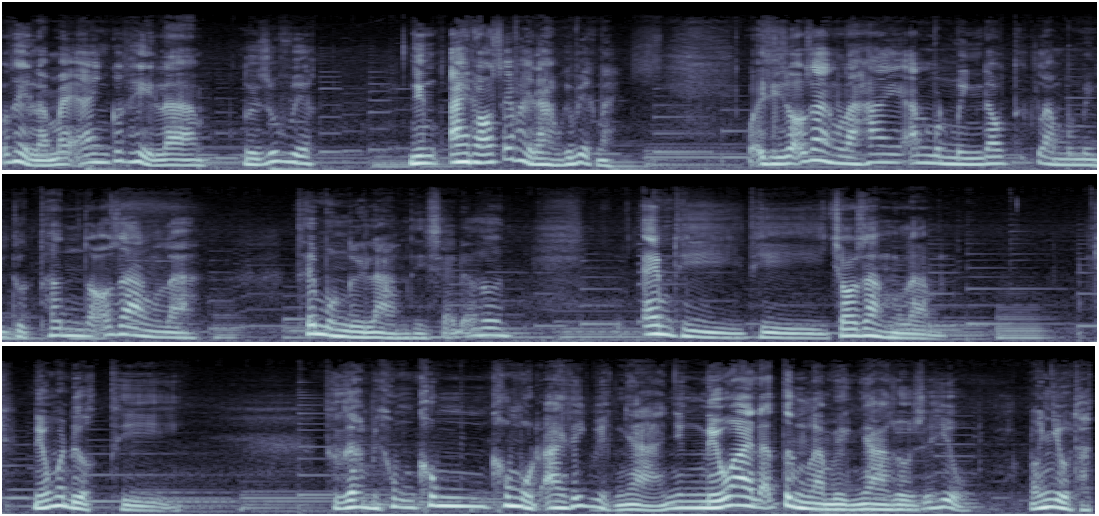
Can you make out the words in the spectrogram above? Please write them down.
có thể là mẹ anh có thể là người giúp việc nhưng ai đó sẽ phải làm cái việc này. Vậy thì rõ ràng là hai ăn một mình đau tức là một mình cực thân, rõ ràng là thêm một người làm thì sẽ đỡ hơn. Em thì thì cho rằng là nếu mà được thì thực ra mình không không không một ai thích việc nhà, nhưng nếu ai đã từng làm việc nhà rồi sẽ hiểu, nó nhiều thật,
